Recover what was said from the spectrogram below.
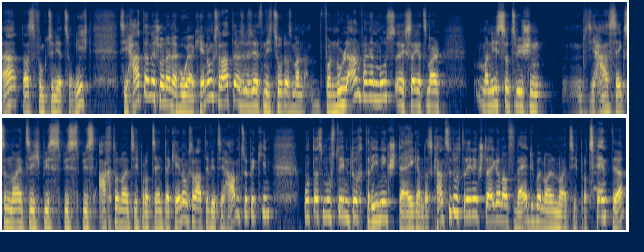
Ja, das funktioniert so nicht. Sie hat eine, schon eine hohe Erkennungsrate, also es ist jetzt nicht so, dass man von Null anfangen muss. Ich sage jetzt mal, man ist so zwischen ja, 96 bis, bis, bis 98 Prozent Erkennungsrate wird sie haben zu Beginn und das musst du eben durch Training steigern. Das kannst du durch Training steigern auf weit über 99 Prozent, ja.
